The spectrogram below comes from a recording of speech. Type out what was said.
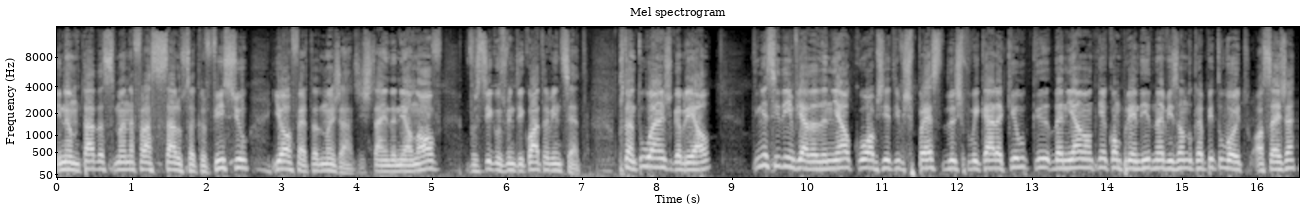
e na metade da semana fará cessar o sacrifício e a oferta de manjares. Isto está em Daniel 9, versículos 24 a 27. Portanto, o anjo Gabriel tinha sido enviado a Daniel com o objetivo expresso de explicar aquilo que Daniel não tinha compreendido na visão do capítulo 8, ou seja,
